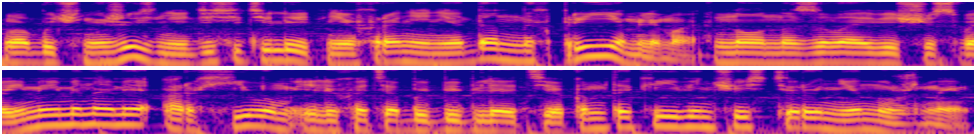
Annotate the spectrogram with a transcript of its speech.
В обычной жизни десятилетнее хранение данных приемлемо, но называя вещи своими именами, архивом или хотя бы библиотекам такие винчестеры не нужны.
